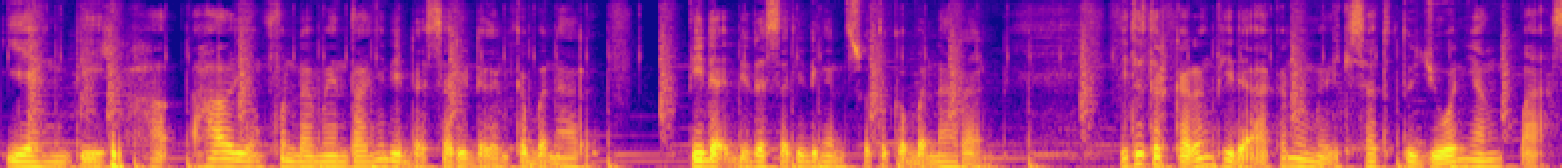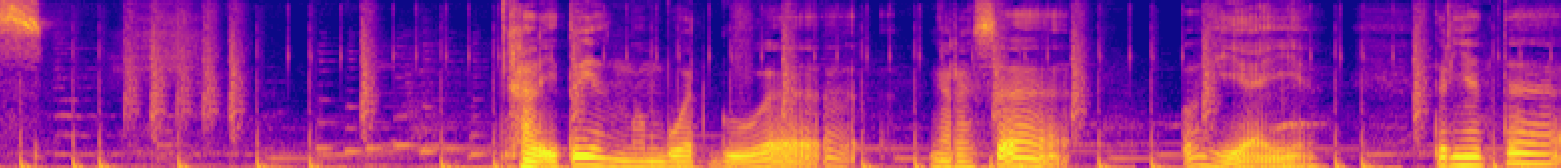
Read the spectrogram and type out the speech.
yang di hal, hal yang fundamentalnya didasari dengan kebenaran tidak didasari dengan suatu kebenaran itu terkadang tidak akan memiliki satu tujuan yang pas. Hal itu yang membuat gue ngerasa oh iya iya. Ternyata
